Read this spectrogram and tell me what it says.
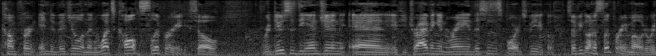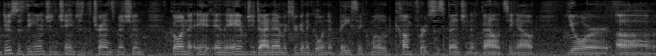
comfort, individual, and then what's called slippery. So reduces the engine, and if you're driving in rain, this is a sports vehicle. So if you go into slippery mode, it reduces the engine, changes the transmission. Go into in the AMG Dynamics, you're going to go into basic mode, comfort, suspension, and balancing out your uh,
